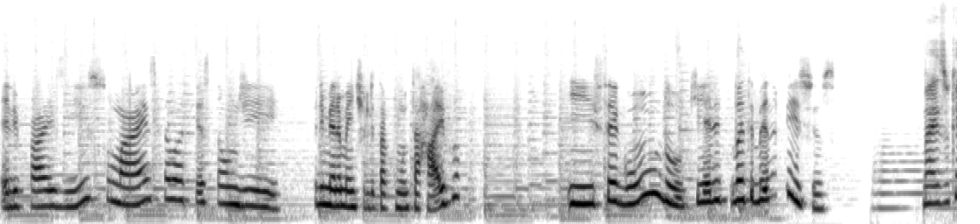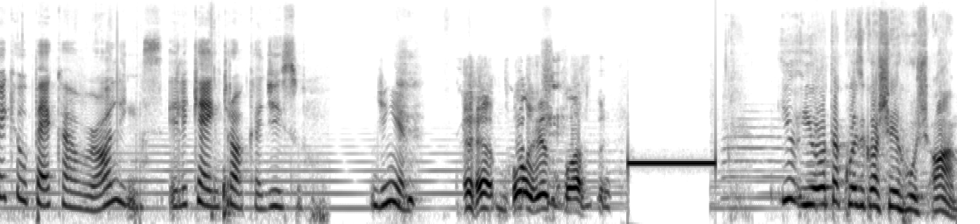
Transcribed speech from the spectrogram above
ele faz isso mais pela questão de, primeiramente, ele tá com muita raiva. E segundo, que ele vai ter benefícios. Mas o que que o Pekka Rollins, ele quer em troca disso? Dinheiro. Boa resposta. E, e outra coisa que eu achei rush, ó,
